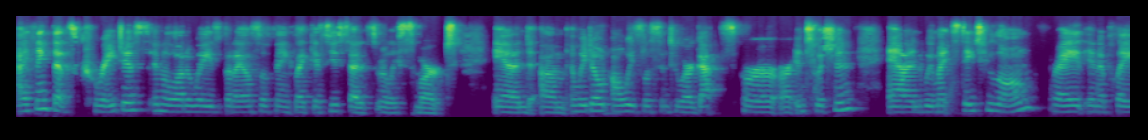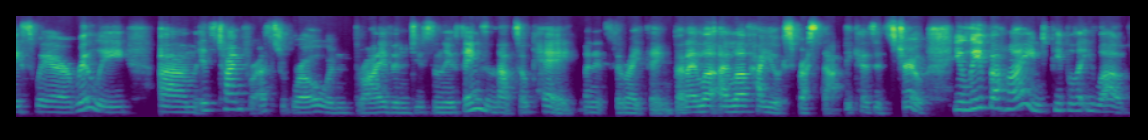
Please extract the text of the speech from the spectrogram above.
I think that's courageous in a lot of ways, but I also think, like as you said, it's really smart and um, and we don't always listen to our guts or our intuition. And we might stay too long right in a place where really um, it's time for us to grow and thrive and do some new things and that's okay when it's the right thing. But i love i love how you express that because it's true. You leave behind people that you love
